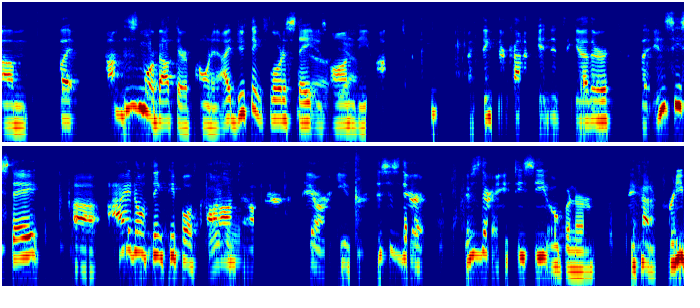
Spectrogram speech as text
Um, but um, this is more about their opponent. I do think Florida State Yeah, is on yeah. the. I think they're kind of getting it together. But NC State, uh, I don't think people have caught on to how they are either. This is their this is their ACC opener. They've had a pretty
